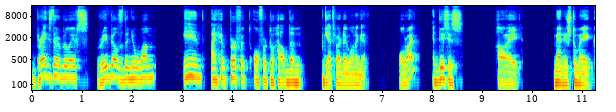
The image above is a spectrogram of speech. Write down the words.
breaks their beliefs, rebuilds the new one, and I have perfect offer to help them get where they want to get. All right? And this is how I managed to make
